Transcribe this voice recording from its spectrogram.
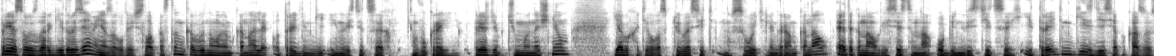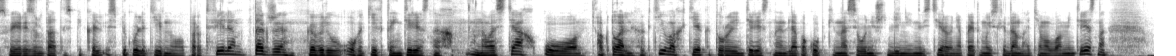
Приветствую вас, дорогие друзья, меня зовут Вячеслав Костенко, вы на моем канале о трейдинге и инвестициях в Украине. Прежде чем мы начнем, я бы хотел вас пригласить в свой телеграм-канал. Это канал, естественно, об инвестициях и трейдинге. Здесь я показываю свои результаты спекулятивного портфеля. Также говорю о каких-то интересных новостях, о актуальных активах, те, которые интересны для покупки на сегодняшний день инвестирования. Поэтому, если данная тема вам интересна,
